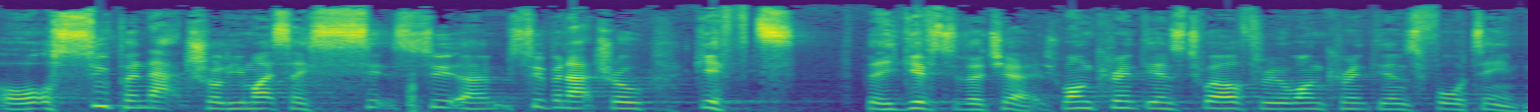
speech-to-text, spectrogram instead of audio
or supernatural, you might say su- um, supernatural gifts that he gives to the church. 1 Corinthians 12 through 1 Corinthians 14.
